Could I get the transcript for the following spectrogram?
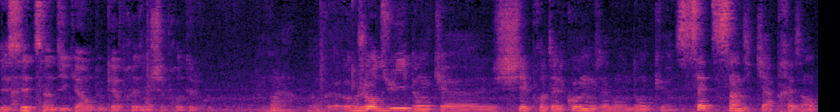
Les sept syndicats, en tout cas, présents chez Protelco. Voilà. Donc, euh, Aujourd'hui, donc, euh, chez Protelco, nous avons donc sept syndicats présents.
